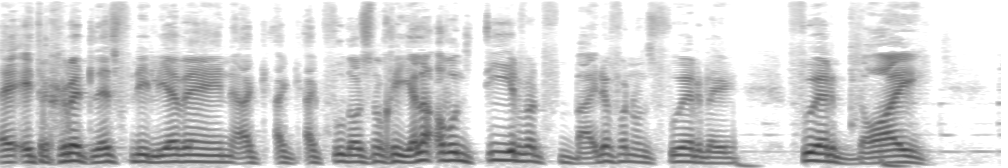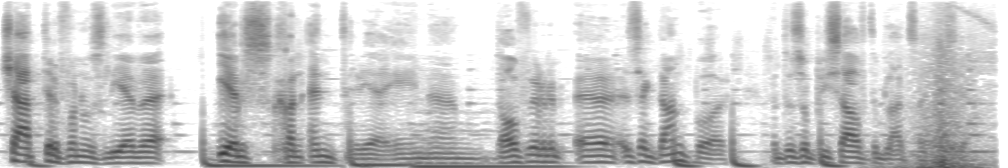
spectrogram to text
uh, het 'n groot lus vir die lewe en ek ek ek voel daar's nog 'n hele avontuur wat vir beide van ons voor lê voor daai chapter van ons lewe eers gaan intree en ehm um, daarvoor uh, is ek dankbaar dat ons op dieselfde bladsy is. Ja.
